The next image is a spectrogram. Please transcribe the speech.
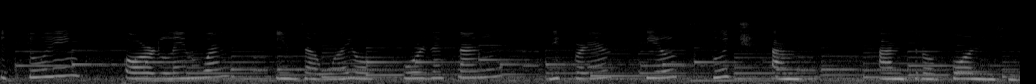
Studying or language is a way of understanding different fields such as anthropology,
